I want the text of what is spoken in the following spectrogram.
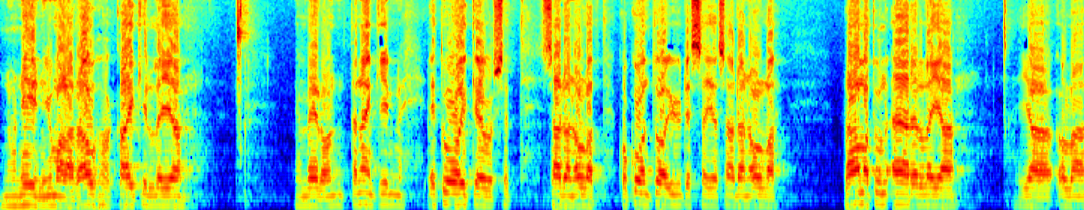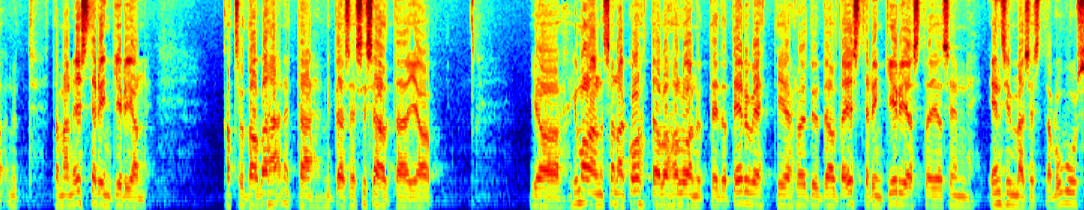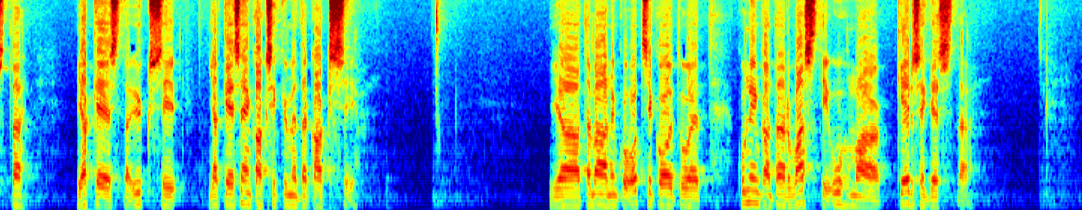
No niin, Jumala rauha kaikille ja, ja meillä on tänäänkin etuoikeus, että saadaan olla kokoontua yhdessä ja saadaan olla raamatun äärellä ja, ja olla nyt tämän Esterin kirjan. Katsotaan vähän, että mitä se sisältää ja, ja Jumalan sana kohtailla haluan nyt teitä tervehtiä. Löytyy täältä Esterin kirjasta ja sen ensimmäisestä luvusta – jakeesta 1 jakeeseen 22. Ja tämä on niin kuin otsikoitu, että kuninkatar vasti uhmaa Kersekestä.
